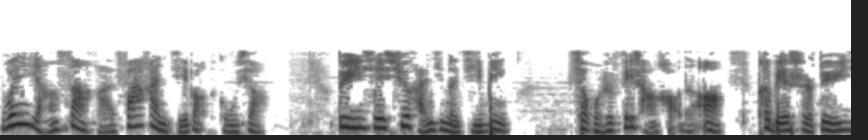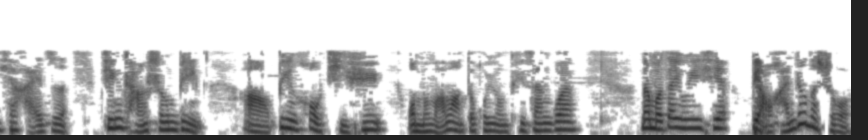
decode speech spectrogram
温阳散寒、发汗解表的功效。对于一些虚寒性的疾病。效果是非常好的啊，特别是对于一些孩子经常生病啊，病后体虚，我们往往都会用推三关。那么在用一些表寒症的时候，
